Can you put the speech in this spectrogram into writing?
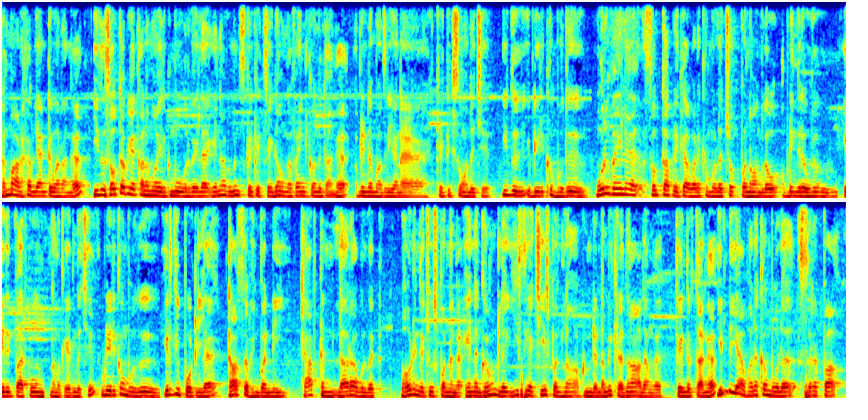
ரொம்ப அழகாக விளையாண்டுட்டு வராங்க. இது சவுத் ஆப்பிரிக்கா காலமாக இருக்குமோ ஒருவேளை ஏன்னா விமென்ஸ் கிரிக்கெட் சைடும் அவங்க ஃபைனுக்கு வந்துட்டாங்க அப்படின்ற மாதிரியான கிரிட்டிக்ஸும் வந்துச்சு. இது இப்படி இருக்கும்போது ஒருவேளை சவுத் ஆப்பிரிக்கா வழக்கம் போல சோக் பண்ணுவாங்களோ அப்படிங்கிற ஒரு எதிர்பார்ப்பும் நமக்கு இருந்துச்சு. இப்படி இருக்கும்போது இறுதிப் போட்டியில் டாஸை வின் பண்ணி கேப்டன் லாரா உல்வெட் பவுலிங்கை சூஸ் பண்ணாங்க. என்ன கிரவுண்டில் ஈஸியாக சேஸ் பண்ணலாம் அப்படின்ற நம்பிக்கையில் தான் அதை அவங்க தேர்ந்தெடுத்தாங்க. இந்தியா வழக்கம் போல் சிறப்பாக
